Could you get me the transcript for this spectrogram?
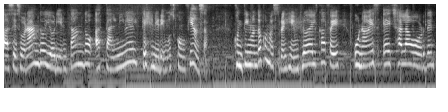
asesorando y orientando a tal nivel que generemos confianza. Continuando con nuestro ejemplo del café, una vez hecha la orden,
